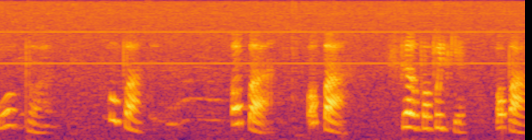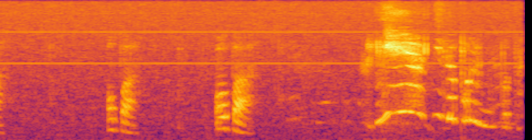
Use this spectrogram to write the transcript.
Опа. Опа. Опа. Опа. С первой попытки. Опа. Опа. Опа. Нет, не допрыгнул. пока.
